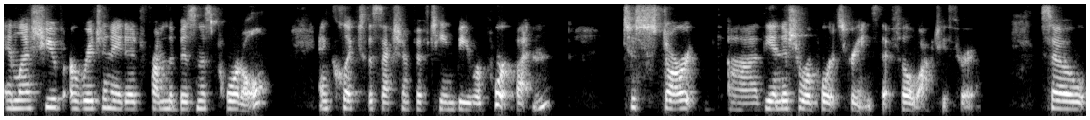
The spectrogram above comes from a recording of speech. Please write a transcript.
unless you've originated from the business portal and clicked the section 15B report button to start uh, the initial report screens that Phil walked you through. So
